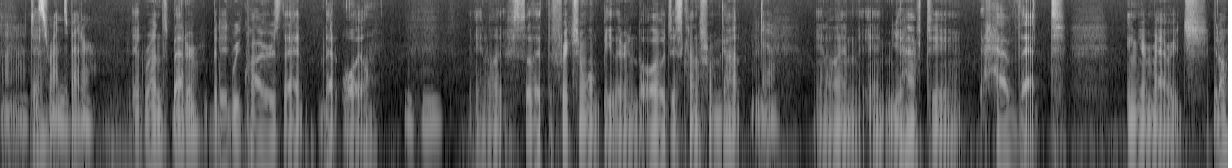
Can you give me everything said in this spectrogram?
I don't know, it just Yeah. runs better. It runs better, but it requires that, that oil, hmm you know, so that the friction won't be there and the oil just comes from God. Yeah. you know, and, and you have to have that in your marriage. You know,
